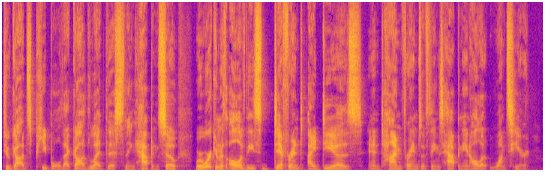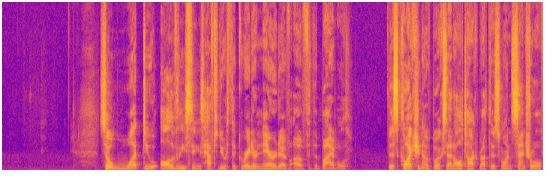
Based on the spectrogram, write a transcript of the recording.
to God's people that God let this thing happen. So we're working with all of these different ideas and time frames of things happening all at once here. So what do all of these things have to do with the greater narrative of the Bible? this collection of books that all talk about this one central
